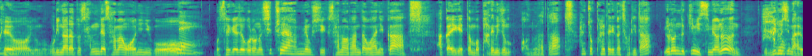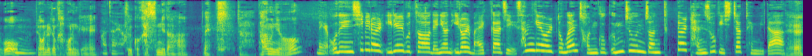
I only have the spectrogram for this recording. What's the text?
그래요. 이거 뭐 우리나라도 3대 사망 원인이고 네. 뭐 세계적으로는 10초에 한 명씩 사망을 한다고 하니까 아까 얘기했던 뭐 발음이 좀 어눌하다, 한쪽 팔다리가 저리다 이런 느낌이 있으면은 미루지 말고 병원을 좀 가보는 게 맞아요. 좋을 것 같습니다. 네. 자, 다음은요. 네, 오는 11월 1일부터 내년 1월 말까지 3개월 동안 전국 음주운전 특별 단속이 시작됩니다. 네.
